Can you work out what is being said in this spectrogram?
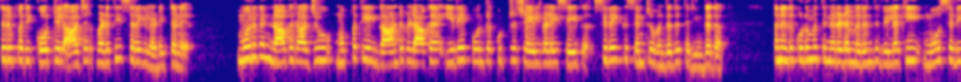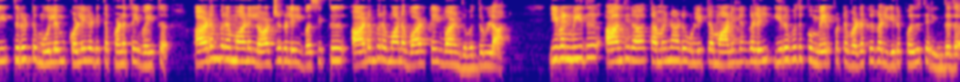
திருப்பதி கோர்ட்டில் ஆஜர்படுத்தி சிறையில் அடைத்தனர். முருகன் நாகராஜு முப்பத்தி ஐந்து ஆண்டுகளாக இதே போன்ற செயல்களை செய்து சிறைக்கு சென்று வந்தது தெரிந்தது. தனது குடும்பத்தினரிடமிருந்து விலகி மோசடி திருட்டு மூலம் கொள்ளையடித்த பணத்தை வைத்து ஆடம்பரமான லாட்ஜுகளில் வசித்து ஆடம்பரமான வாழ்க்கை வாழ்ந்து வந்துள்ளான் இவன் மீது ஆந்திரா தமிழ்நாடு உள்ளிட்ட மாநிலங்களில் இருபதுக்கும் மேற்பட்ட வழக்குகள் இருப்பது தெரிந்தது.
